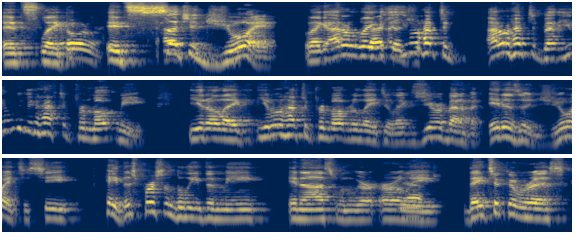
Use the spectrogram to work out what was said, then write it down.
it's like totally. it's such a joy like I don't like you don't have to I don't have to bet you don't even have to promote me. You know, like you don't have to promote Relayto like zero benefit. It is a joy to see, hey, this person believed in me, in us when we were early. Yeah. They took a risk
